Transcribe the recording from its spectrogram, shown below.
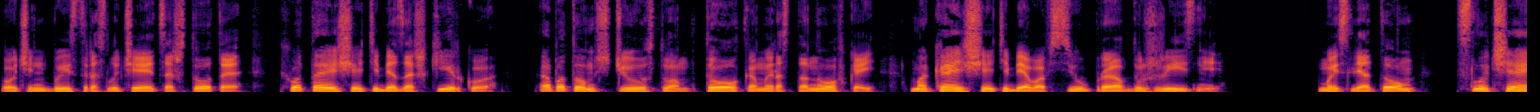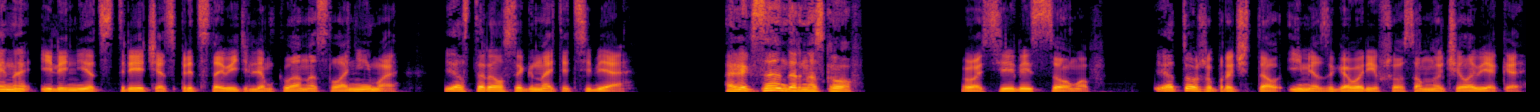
Очень быстро случается что-то, хватающее тебя за шкирку, а потом с чувством, толком и расстановкой, макающее тебя во всю правду жизни. Мысли о том, случайно или нет встреча с представителем клана Слонима, я старался гнать от себя. «Александр Носков!» Василий Сомов. Я тоже прочитал имя заговорившего со мной человека.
